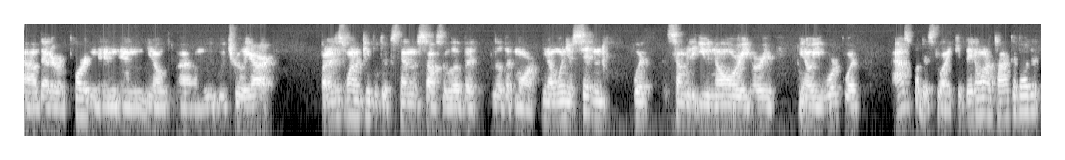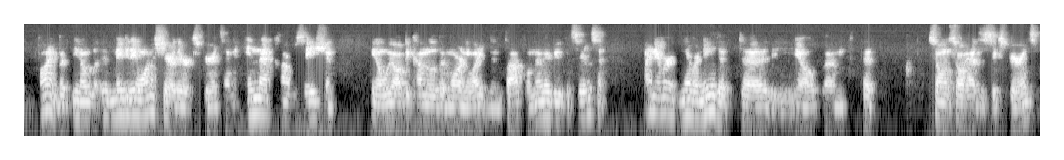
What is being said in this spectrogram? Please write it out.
uh, that are important, and, and you know, um, we, we, truly are. But I just wanted people to extend themselves a little bit, a little bit more. You know, when you're sitting with somebody that you know or, or you know you work with, ask what it's like. If they don't want to talk about it, fine. But you know, maybe they want to share their experience, and in that conversation, you know, we all become a little bit more enlightened and thoughtful. And then maybe we can say, listen, I never never knew that uh, you know um, that so and so had this experience.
